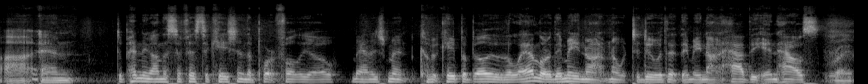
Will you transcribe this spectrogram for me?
uh, and depending on the sophistication of the portfolio management capability of the landlord, they may not know what to do with it. They may not have the in-house Right.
